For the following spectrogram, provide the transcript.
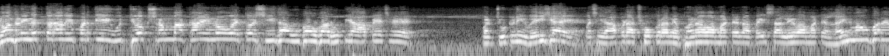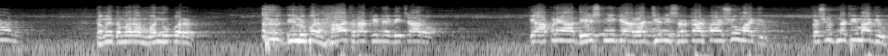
નોંધણી નથી કરાવી પડતી. ઉદ્યોગ શ્રમમાં કાંઈ ન હોય તો સીધા ઊભા ઊભા રૂપિયા આપે છે. પણ ચૂંટણી વહી જાય, પછી આપણા છોકરાને ભણાવવા માટેના પૈસા લેવા માટે લાઈનમાં ઊભા રહેવાનું. તમે તમારા મન ઉપર, દિલ ઉપર હાથ રાખીને વિચારો કે આપણે આ દેશની કે આ રાજ્યની સરકાર પાસે શું માગ્યું? કશું જ નથી માગ્યું.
